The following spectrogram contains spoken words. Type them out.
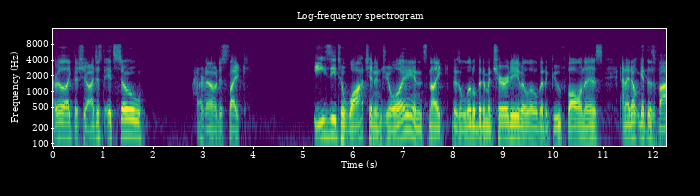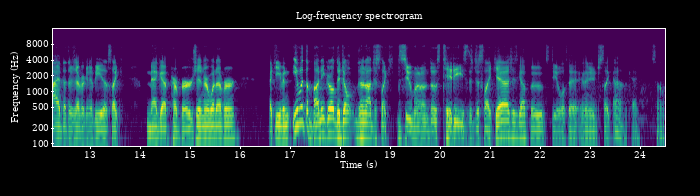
I really like the show. I just, it's so, I don't know, just like easy to watch and enjoy, and it's like there's a little bit of maturity, but a little bit of goofballness, and I don't get this vibe that there's ever going to be this like mega perversion or whatever. Like even even with the bunny girl, they don't they're not just like zooming on those titties. They're just like, yeah, she's got boobs, deal with it. And then you're just like, oh, okay. So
